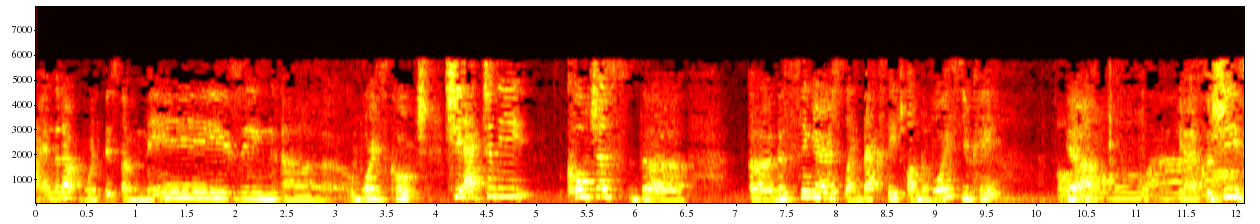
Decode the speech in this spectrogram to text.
I ended up with this amazing uh, voice coach. She actually coaches the uh, the singers like backstage on The Voice UK. Yeah. Oh, wow. Yeah, so she's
